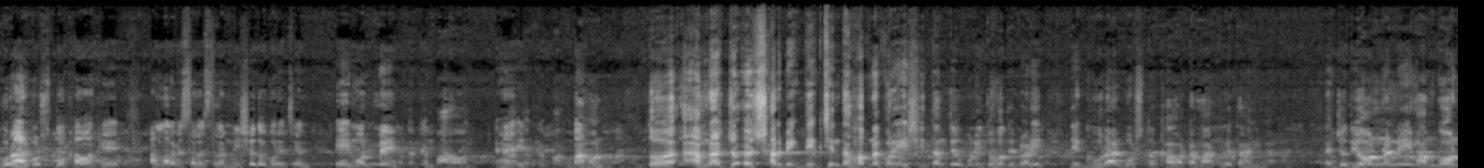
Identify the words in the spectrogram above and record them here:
ঘোড়ার গোশত খাওয়াকে আল্লাহ সাল্লাল্লাহু সাল্লাম নিষেধ করেছেন। এই মর্মে হ্যাঁ বাহন। তো আমরা সার্বিক দিক চিন্তা ভাবনা করে এই সিদ্ধান্তে উপনীত হতে পারি যে ঘোড়ার গোশত খাওয়াটা মা করে তাহারিমা যদিও অন্যান্য ইমামগণ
